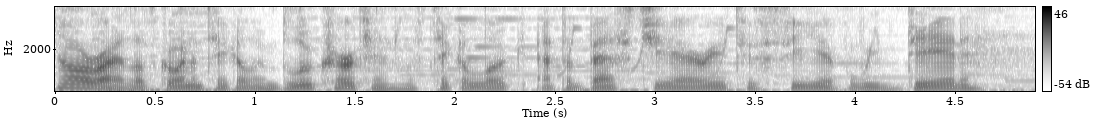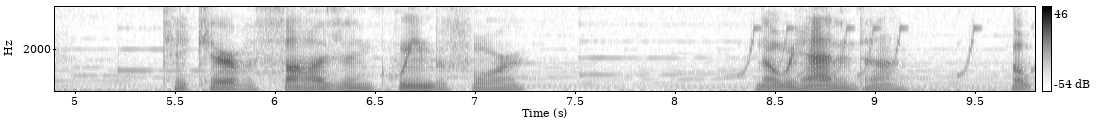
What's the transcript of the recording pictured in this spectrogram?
Alright, let's go ahead and take a look. Blue Curtain. Let's take a look at the bestiary to see if we did take care of a Sahagin Queen before. No, we hadn't, huh? Nope.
